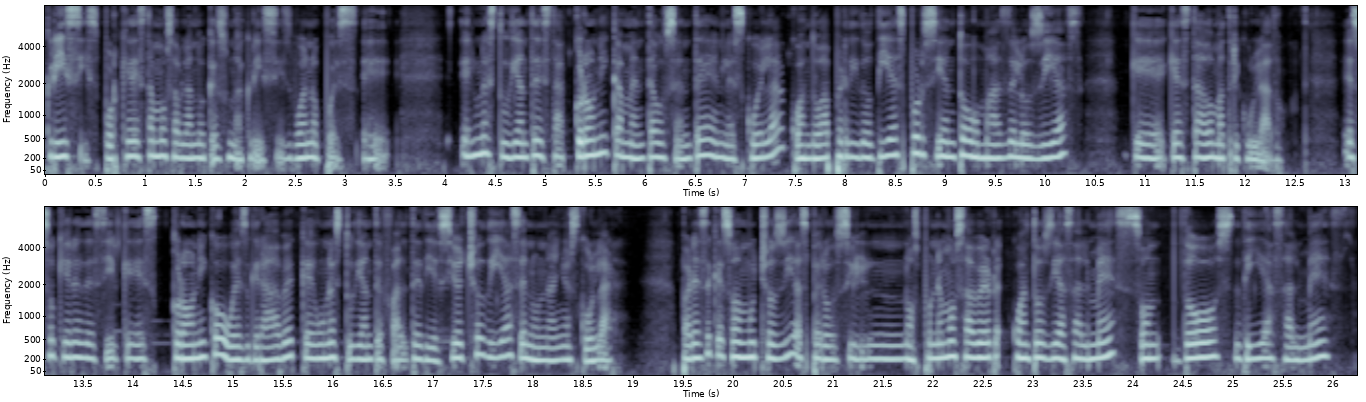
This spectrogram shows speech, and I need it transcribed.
crisis? ¿Por qué estamos hablando que es una crisis? Bueno, pues eh, un estudiante está crónicamente ausente en la escuela cuando ha perdido 10% o más de los días que, ha estado matriculado. Eso quiere decir que es crónico o es grave que un estudiante falte 18 días en un año escolar. Parece que son muchos días, pero si nos ponemos a ver cuántos días al mes, son dos días al mes.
